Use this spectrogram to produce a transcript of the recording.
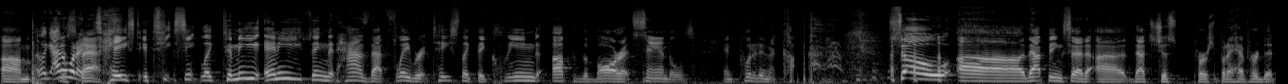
um, like I don't want to taste. It t- see, like to me, anything that has that flavor, it tastes like they cleaned up the bar at Sandals and put it in a cup. so uh, that being said, uh, that's just person. But I have heard that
